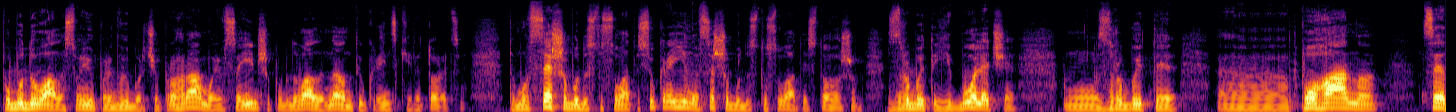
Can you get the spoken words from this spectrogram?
побудували свою передвиборчу програму і все інше побудували на антиукраїнській риториці. Тому все, що буде стосуватись України, все, що буде стосуватись того, щоб зробити її боляче, зробити е, погано. Це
